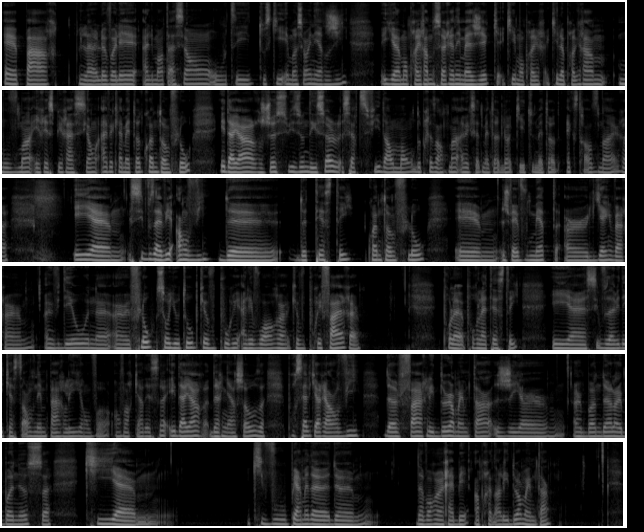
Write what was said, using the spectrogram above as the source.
euh, par le, volet alimentation ou tout ce qui est émotion, énergie, il y a mon programme Sereine et Magique, qui est, mon qui est le programme Mouvement et Respiration avec la méthode Quantum Flow. Et d'ailleurs, je suis une des seules certifiées dans le monde présentement avec cette méthode-là, qui est une méthode extraordinaire. Et euh, si vous avez envie de, de tester Quantum Flow, euh, je vais vous mettre un lien vers un, vidéo, un flow sur YouTube que vous pourrez aller voir, que vous pourrez faire pour, le, pour la tester. Et euh, si vous avez des questions, venez me parler, on va, on va regarder ça. Et d'ailleurs, dernière chose, pour celles qui auraient envie de faire les deux en même temps, j'ai un, un bundle, un bonus qui, euh, qui vous permet de, d'avoir un rabais en prenant les deux en même temps.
